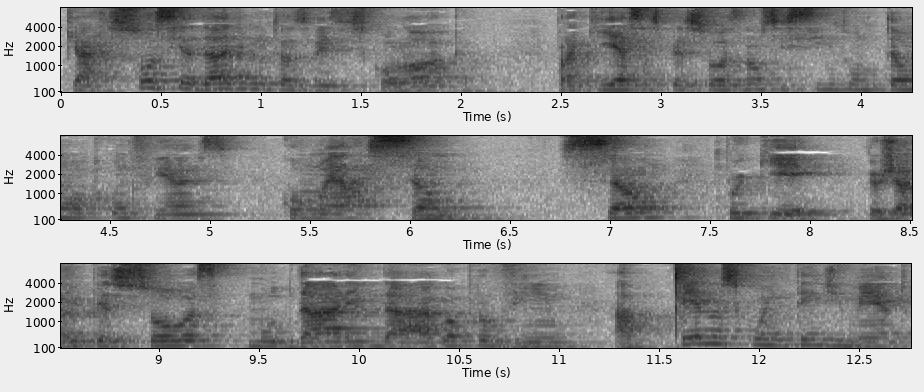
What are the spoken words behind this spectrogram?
que a sociedade muitas vezes coloca para que essas pessoas não se sintam tão autoconfiantes como elas são. São porque eu já vi pessoas mudarem da água para o vinho apenas com o entendimento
